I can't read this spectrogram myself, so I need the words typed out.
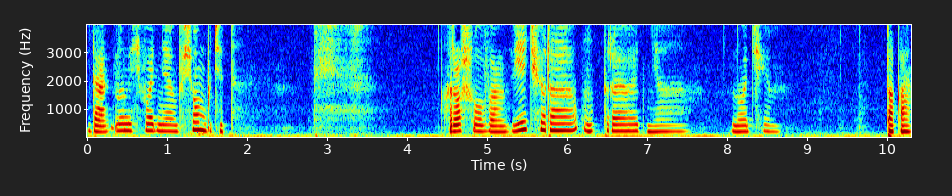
Да, ну на сегодня все будет. Хорошего вам вечера, утра, дня, ночи. Пока.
